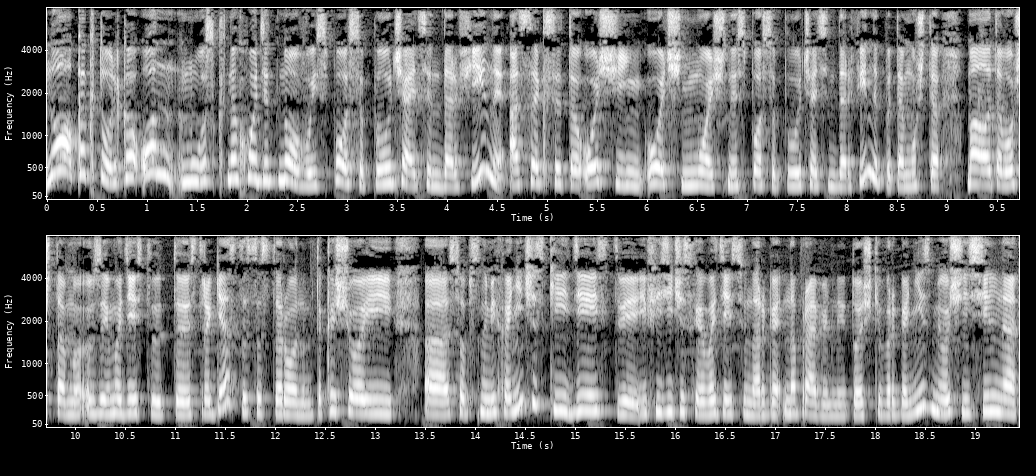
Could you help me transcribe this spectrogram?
Но как только он, мозг, находит новый способ получать эндорфины, а секс это очень-очень мощный способ получать эндорфины, потому что мало того, что там взаимодействует эстроген с тестостероном, так еще и, а, собственно, механические действия и физическое воздействие на, орга... на правильные точки в организме очень сильно,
